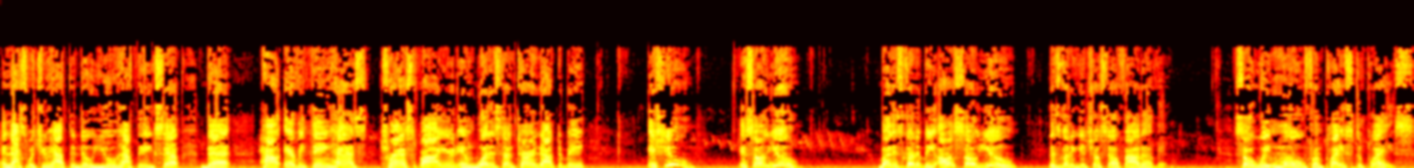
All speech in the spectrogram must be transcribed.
And that's what you have to do. You have to accept that how everything has transpired and what it's done turned out to be, it's you. It's on you. But it's going to be also you that's going to get yourself out of it. So we moved from place to place.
